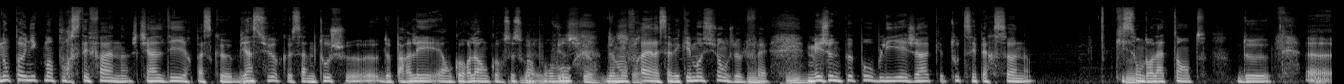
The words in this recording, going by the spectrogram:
non pas uniquement pour Stéphane, je tiens à le dire, parce que bien sûr que ça me touche euh, de parler, et encore là, encore ce soir pour vous, de mon frère, et c'est avec émotion que je le mmh, fais. Mmh. Mais je ne peux pas oublier, Jacques, toutes ces personnes qui mmh. sont dans l'attente de... Euh,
